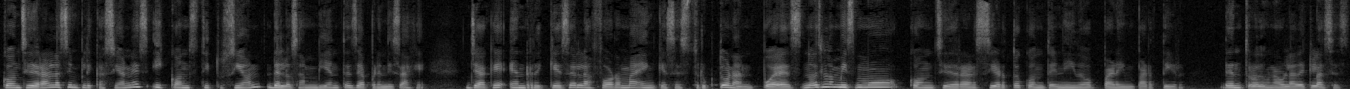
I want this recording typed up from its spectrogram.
consideran las implicaciones y constitución de los ambientes de aprendizaje ya que enriquece la forma en que se estructuran, pues no es lo mismo considerar cierto contenido para impartir dentro de una aula de clases,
